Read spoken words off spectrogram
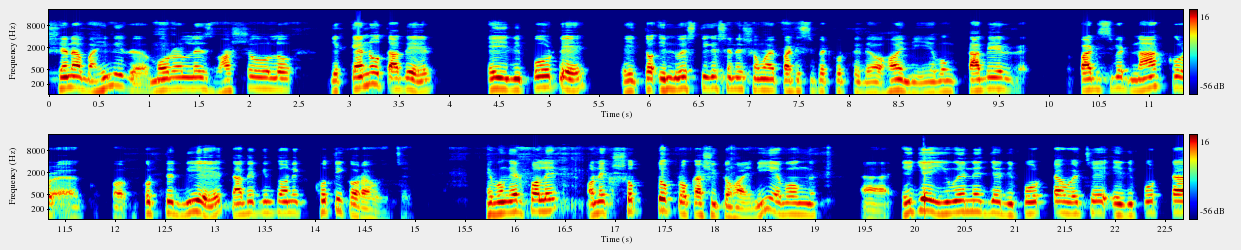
সেনাবাহিনীর মোরাললেস ভাষ্য হলো যে কেন তাদের এই রিপোর্টে এই তো ইনভেস্টিগেশনের সময় পার্টিসিপেট করতে দেওয়া হয়নি এবং তাদের পার্টিসিপেট না করতে দিয়ে তাদের কিন্তু অনেক ক্ষতি করা হয়েছে। এবং এর ফলে অনেক সত্য প্রকাশিত হয়নি এবং এই যে ইউএন এর যে রিপোর্টটা হয়েছে, এই রিপোর্টটা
